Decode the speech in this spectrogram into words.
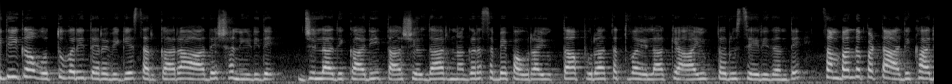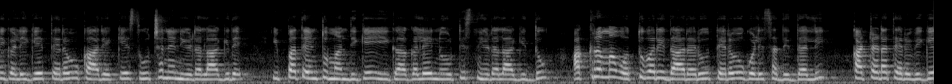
ಇದೀಗ ಒತ್ತುವರಿ ತೆರವಿಗೆ ಸರ್ಕಾರ ಆದೇಶ ನೀಡಿದೆ. ಜಿಲ್ಲಾಧಿಕಾರಿ, ತಹಶೀಲ್ದಾರ್, ನಗರಸಭೆ ಪೌರಾಯುಕ್ತ, ಪುರಾತತ್ವ ಇಲಾಖೆ ಆಯುಕ್ತರು ಸೇರಿದಂತೆ ಸಂಬಂಧಪಟ್ಟ ಅಧಿಕಾರಿಗಳಿಗೆ ತೆರವು ಕಾರ್ಯಕ್ಕೆ ಸೂಚನೆ ನೀಡಲಾಗಿದೆ. ಇಪ್ಪತ್ತೆಂಟು ಮಂದಿಗೆ ಈಗಾಗಲೇ ನೋಟಿಸ್ ನೀಡಲಾಗಿದ್ದು, ಅಕ್ರಮ ಒತ್ತುವರಿದಾರರು ತೆರವುಗೊಳಿಸದಿದ್ದಲ್ಲಿ ಕಟ್ಟಡ ತೆರವಿಗೆ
